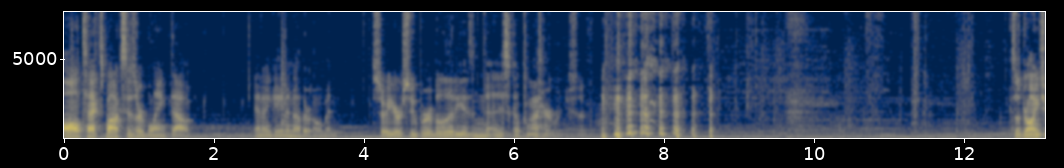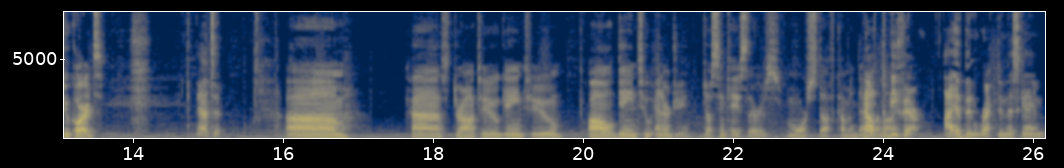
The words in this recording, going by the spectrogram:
All text boxes are blanked out. And I gain another omen. So your super ability is, n- is I kaput. heard what you said. So drawing two cards. Yeah, that's it. Um, cast, draw two, gain two. I'll gain two energy, just in case there's more stuff coming down Now, to line. be fair, I have been wrecked in this game,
